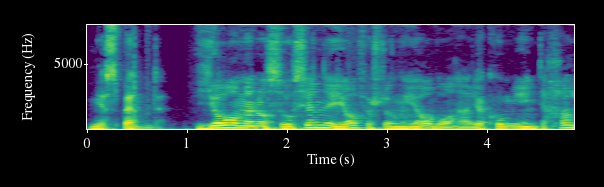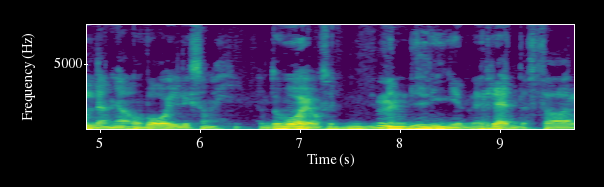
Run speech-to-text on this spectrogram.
mer spänd. Ja men och så kände jag första gången jag var här. Jag kom ju in till hallen ja, och var ju liksom... Då var jag också men, livrädd för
